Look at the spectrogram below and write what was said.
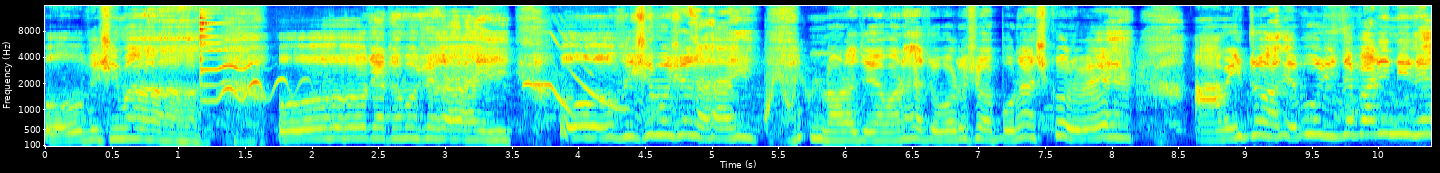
ও পিসিমা ও জ্যাঠামশাই ও পিসিমশাই নড়া যে আমার এত বড় সর্বনাশ করবে আমি তো আগে বুঝতে পারিনি রে।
